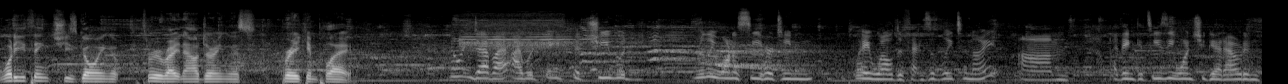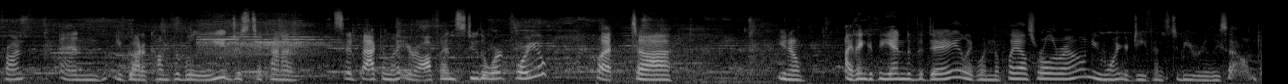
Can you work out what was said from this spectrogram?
what do you think she's going through right now during this break in play? Knowing Deb, I, I would think that she would really want to see her team play well defensively tonight. Um, I think it's easy once you get out in front and you've got a comfortable lead just to kind of sit back and let your offense do the work for you. But, uh, you know, I think at the end of the day, like when the playoffs roll around, you want your defense to be really sound.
